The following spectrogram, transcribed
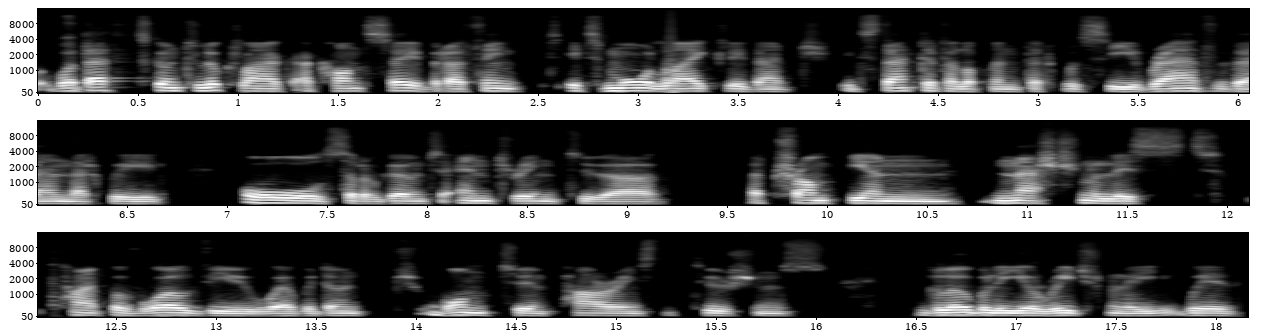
What that's going to look like, I can't say, but I think it's more likely that it's that development that we'll see rather than that we all sort of going to enter into a, a Trumpian nationalist type of worldview where we don't want to empower institutions globally or regionally with,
